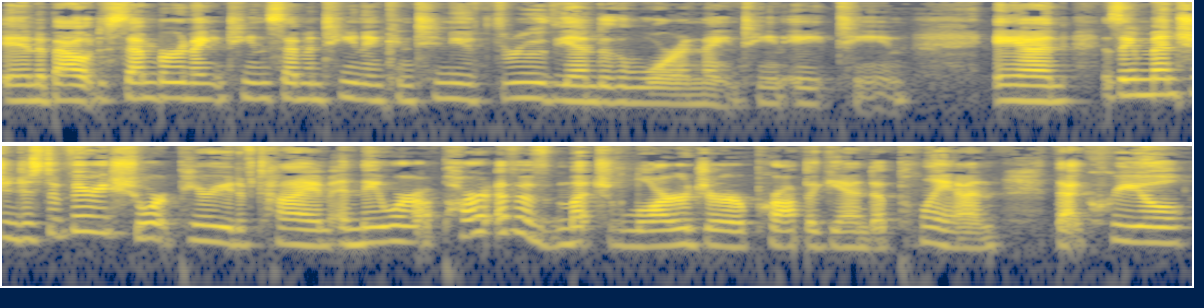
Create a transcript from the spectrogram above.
in about December 1917 and continued through the end of the war in 1918. And as I mentioned, just a very short period of time, and they were a part of a much larger propaganda plan that Creel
